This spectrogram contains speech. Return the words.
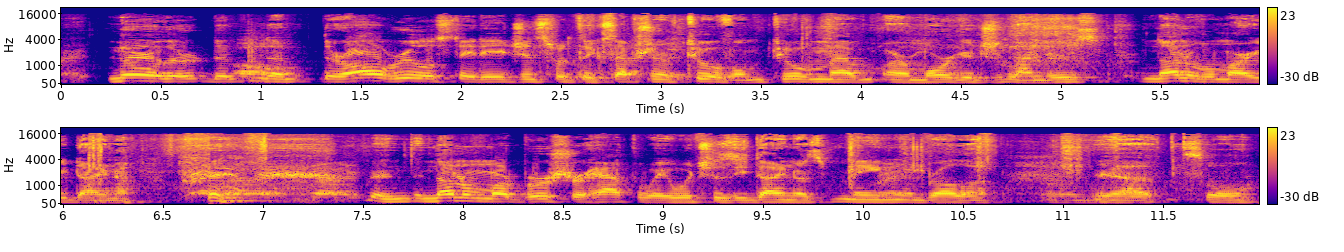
right? No, they're they're, Oh. they're all real estate agents with the exception of two of them. Two of them have, are mortgage lenders. None of them are Edina. Got it, got it. and none of them are Berkshire Hathaway, which is Edina's main Right. umbrella. Mm-hmm. Yeah, so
